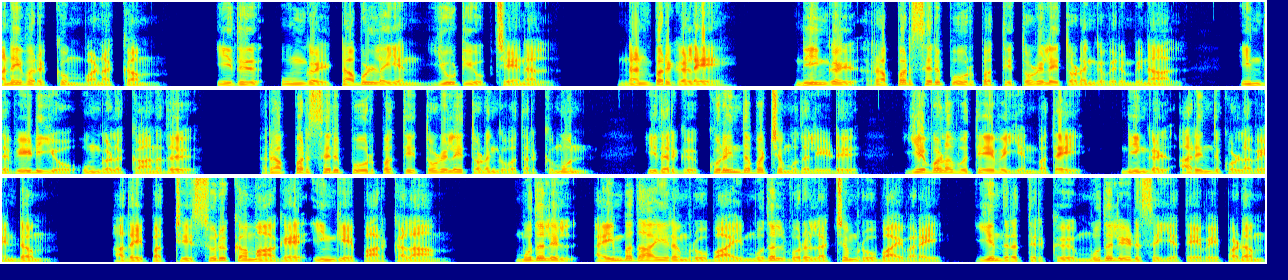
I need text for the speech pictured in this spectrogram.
அனைவருக்கும் வணக்கம். இது உங்கள் டபுள்ளையன் யூடியூப் சேனல். நண்பர்களே நீங்கள் ரப்பர் செருப்பு உற்பத்தி தொழிலை தொடங்க விரும்பினால் இந்த வீடியோ உங்களுக்கானது. ரப்பர் செருப்பு உற்பத்தி தொழிலை தொடங்குவதற்கு முன் இதற்கு குறைந்தபட்ச முதலீடு எவ்வளவு தேவை என்பதை நீங்கள் அறிந்து கொள்ள வேண்டும். அதை பற்றி சுருக்கமாக இங்கே பார்க்கலாம். முதலில் ஐம்பதாயிரம் ரூபாய் முதல் ஒரு லட்சம் ரூபாய் வரை இயந்திரத்திற்கு முதலீடு செய்ய தேவைப்படும்.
